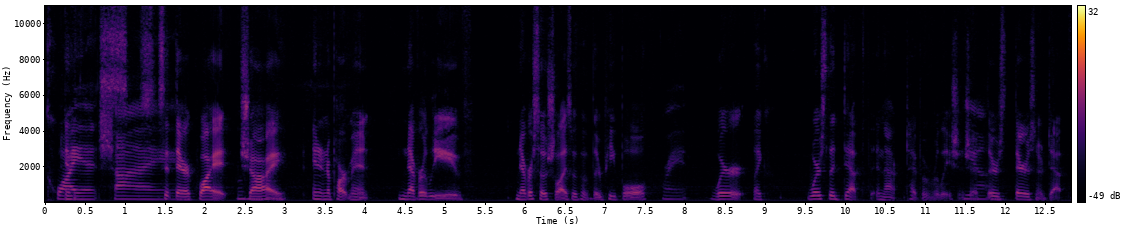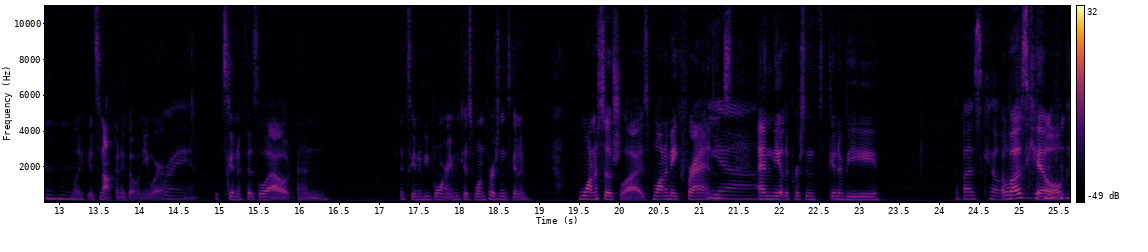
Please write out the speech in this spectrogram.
quiet, shy, sit there quiet, mm-hmm. shy in an apartment, never leave, never socialize with other people. Right. Where like where's the depth in that type of relationship? Yeah. There's there is no depth. Mm-hmm. Like it's not going to go anywhere. Right. It's going to fizzle out and it's going to be boring because one person's going to want to socialize, want to make friends, Yeah. and the other person's gonna be A buzzkill. a buzzkill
